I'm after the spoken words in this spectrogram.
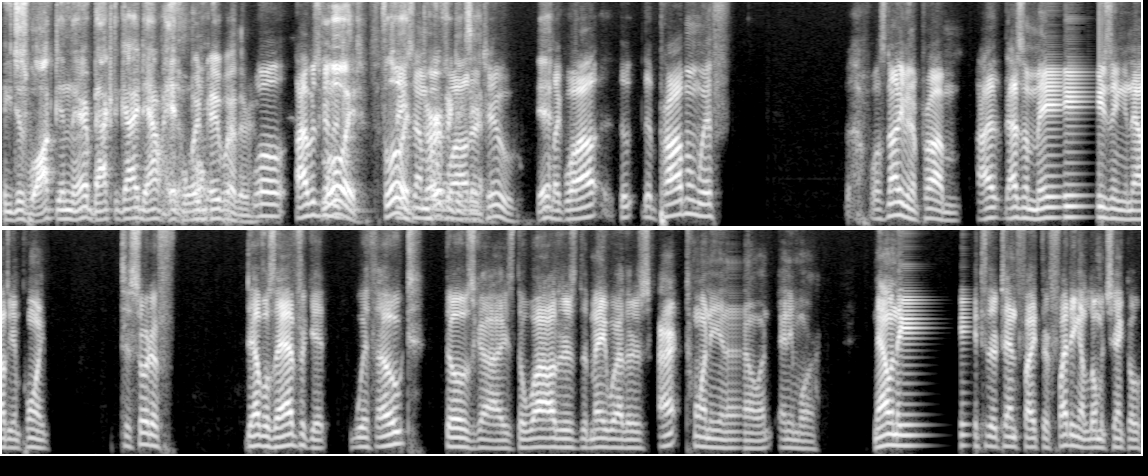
He just walked in there, backed the guy down, hit him. Floyd boom. Mayweather. Well, I was gonna Floyd, say Floyd, something perfect Wilder example. too. Yeah. Like well, the, the problem with well, it's not even a problem. I that's an amazing analogy and point to sort of devil's advocate. Without those guys, the Wilders, the Mayweathers aren't twenty and oh zero anymore. Now, when they get to their tenth fight, they're fighting a Lomachenko,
